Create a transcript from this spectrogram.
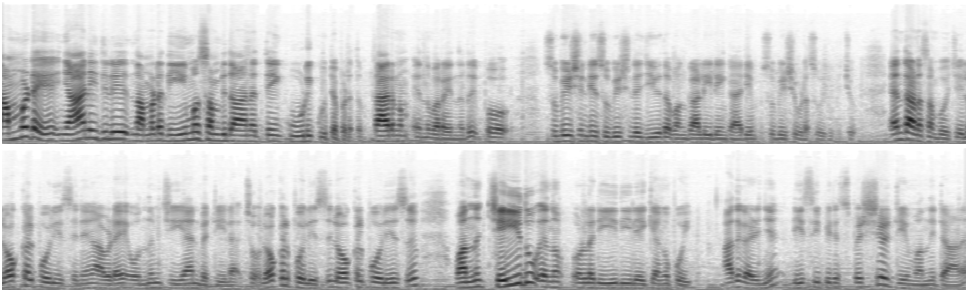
നമ്മുടെ ഞാൻ ഇതിൽ നമ്മുടെ നിയമ സംവിധാനത്തെ കൂടി കുറ്റപ്പെടുത്തും. കാരണം എന്ന് പറയുന്നത് ഇപ്പോൾ സുബീഷിന്റെയും സുബീഷിന്റെ ജീവിത പങ്കാളിയുടെയും കാര്യം സുബീഷ് ഇവിടെ സൂചിപ്പിച്ചു. എന്താണ് സംഭവിച്ചത്? ലോക്കൽ പോലീസിന് അവിടെ ഒന്നും ചെയ്യാൻ പറ്റിയില്ല. ലോക്കൽ പോലീസ് ലോക്കൽ പോലീസ് വന്ന് ചെയ്തു എന്നുള്ള രീതിയിലേക്ക് അങ്ങ് പോയി. അത് കഴിഞ്ഞ് ഡി സി പിയുടെ സ്പെഷ്യൽ ടീം വന്നിട്ടാണ്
